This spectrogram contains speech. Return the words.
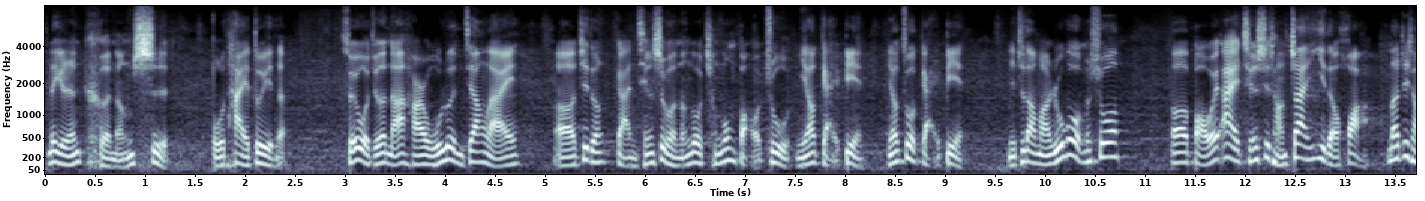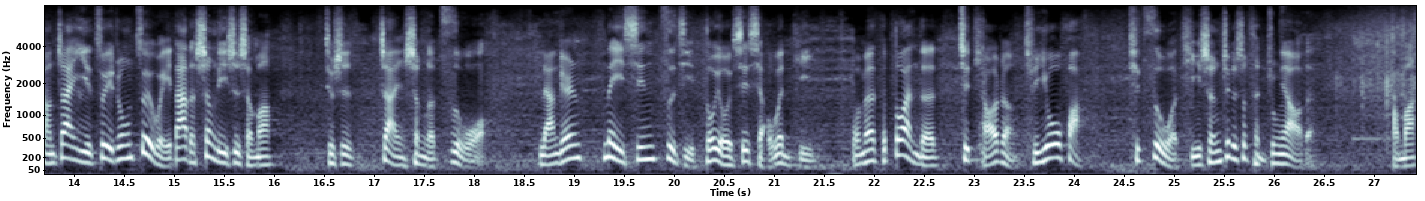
那个人可能是。不太对的，所以我觉得男孩无论将来，呃，这段感情是否能够成功保住，你要改变，你要做改变，你知道吗？如果我们说，呃，保卫爱情是一场战役的话，那这场战役最终最伟大的胜利是什么？就是战胜了自我。两个人内心自己都有一些小问题，我们要不断的去调整、去优化、去自我提升，这个是很重要的，好吗？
